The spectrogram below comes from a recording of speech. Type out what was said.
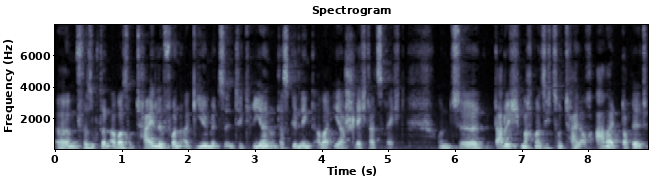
ähm, versucht dann aber so Teile von Agil mit zu integrieren und das gelingt aber eher schlecht als recht. Und äh, dadurch macht man sich zum Teil auch Arbeit doppelt.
